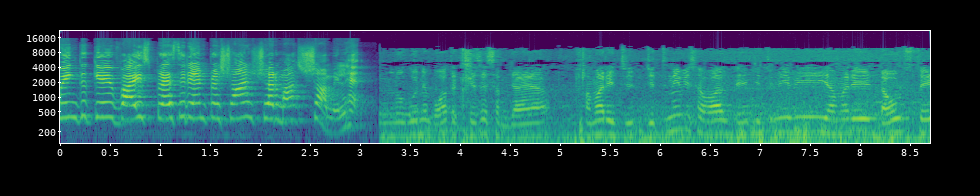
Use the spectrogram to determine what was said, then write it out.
विंग के वाइस प्रेसिडेंट प्रशांत शर्मा शामिल हैं। लोगों ने बहुत अच्छे से समझाया। हमारे जितने भी सवाल थे, जितने भी हमारे डाउट्स थे,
